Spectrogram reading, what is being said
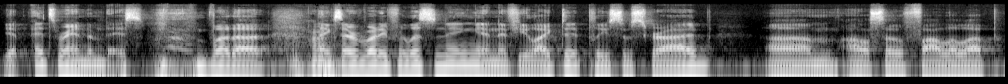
Yep, it's random days. but uh, Uh-huh. thanks everybody for listening, and if you liked it, please subscribe. Um, also follow up.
